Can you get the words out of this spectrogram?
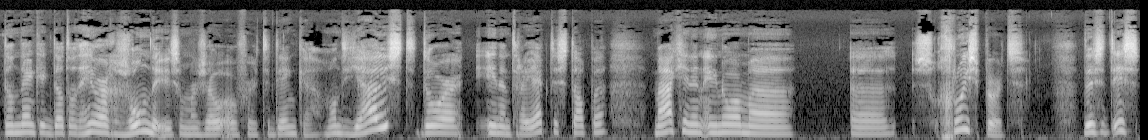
dan denk ik dat dat heel erg zonde is om er zo over te denken. Want juist door in een traject te stappen, maak je een enorme uh, groeispurt. Dus het is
